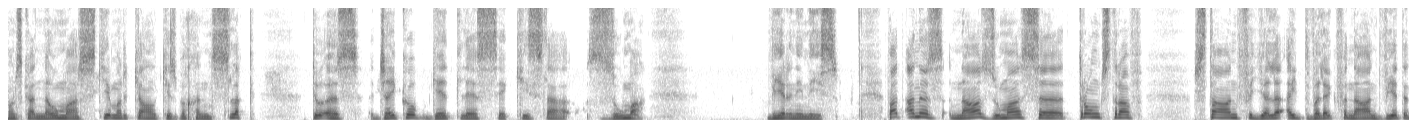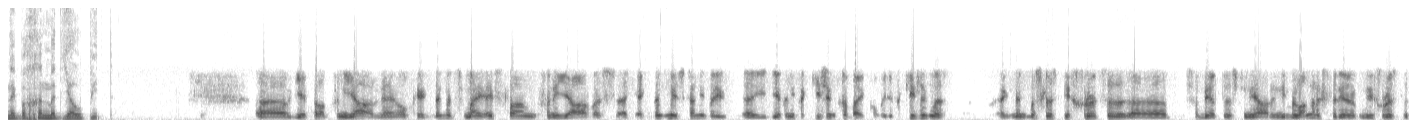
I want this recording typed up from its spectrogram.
ons kan nou maar skemerkelkies begin sluk, toe is Jacob Getles Sekisla Zuma weer in die nuus. Wat anders na Zuma se tronkstraf staan vir julle uit wil ek vanaand weet en ek begin met jou Piet. Uh jy praat van die jaar, nee, okay, ek dink dit vir my uitstaan van die jaar was ek ek dink mense kan nie by die uh, idee van die verkiesing verbykom. Die verkiesing was ek dink beslis die grootste uh gebeurtenis van die jaar en die belangrikste rede om die grootste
